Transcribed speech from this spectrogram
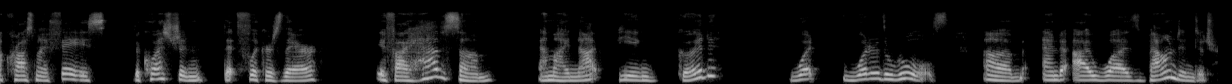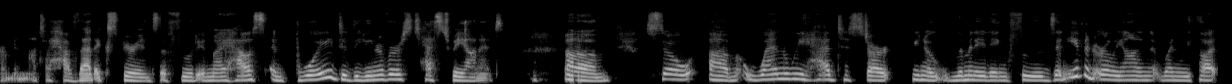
across my face the question that flickers there. If I have some, am I not being good? What what are the rules? Um, and I was bound and determined not to have that experience of food in my house. And boy, did the universe test me on it. Um, so um, when we had to start, you know, eliminating foods, and even early on when we thought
